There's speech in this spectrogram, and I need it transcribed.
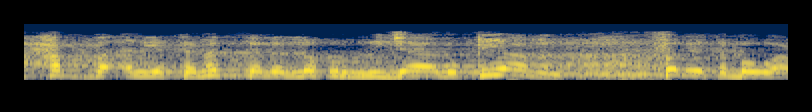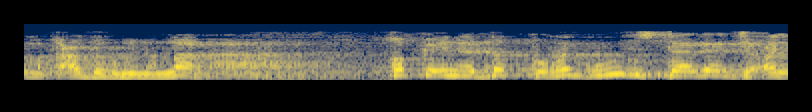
axabba an yatamatala lahu rijaalu qiyaaman falyatabawa maqcadahu min annaar. Qofka inay dadku raggu u istaagaan jecel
